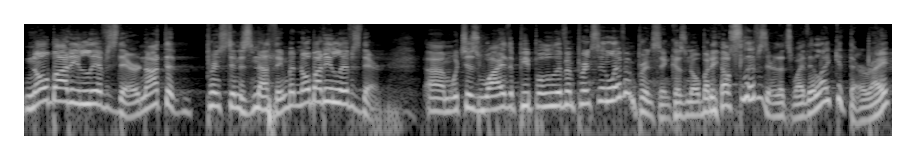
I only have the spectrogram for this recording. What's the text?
Nobody lives there. Not that Princeton is nothing, but nobody lives there. Um, which is why the people who live in Princeton live in Princeton because nobody else lives there. That's why they like it there, right?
